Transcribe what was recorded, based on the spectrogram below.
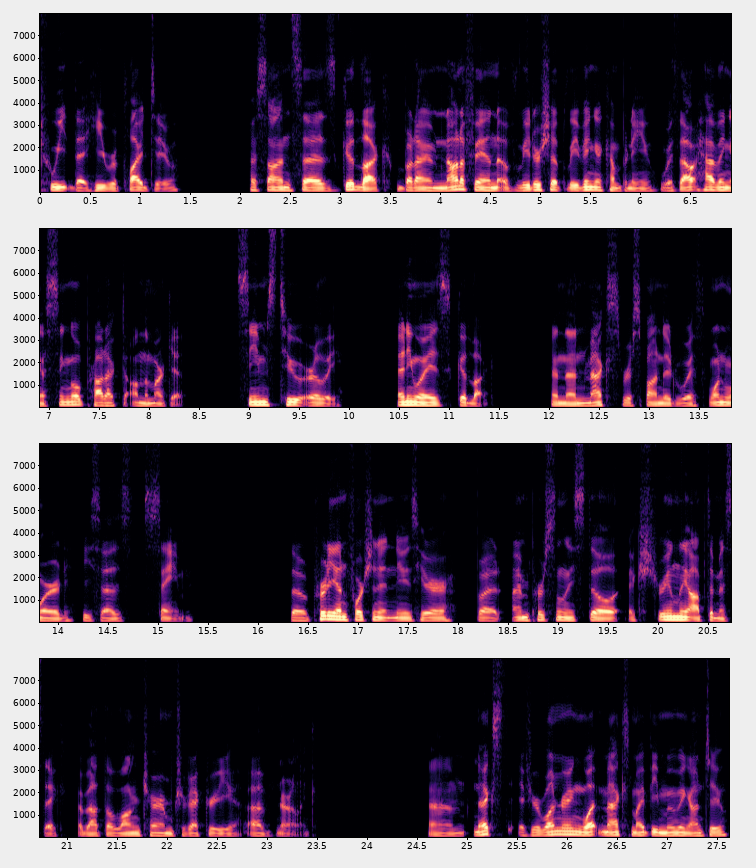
tweet that he replied to. Hassan says, Good luck, but I am not a fan of leadership leaving a company without having a single product on the market. Seems too early. Anyways, good luck. And then Max responded with one word. He says, same. So, pretty unfortunate news here, but I'm personally still extremely optimistic about the long term trajectory of Neuralink. Um, next, if you're wondering what Max might be moving on to,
